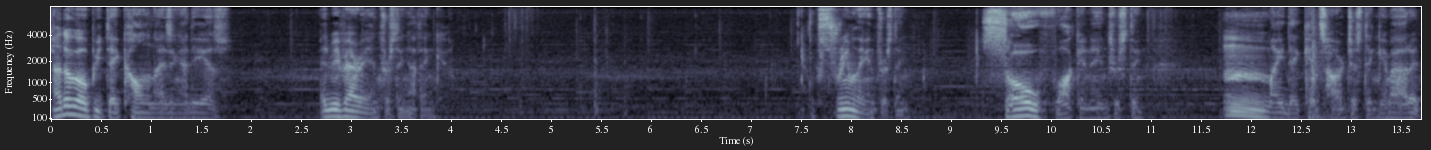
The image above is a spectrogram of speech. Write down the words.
I do hope you take colonizing ideas. It'd be very interesting, I think. Extremely interesting. So fucking interesting. Mm, my dick gets hard just thinking about it.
